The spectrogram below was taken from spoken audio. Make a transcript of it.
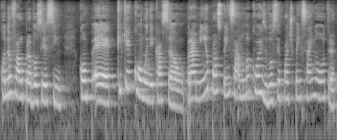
Quando eu falo para você assim, o é, que, que é comunicação? Para mim, eu posso pensar numa coisa e você pode pensar em outra.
